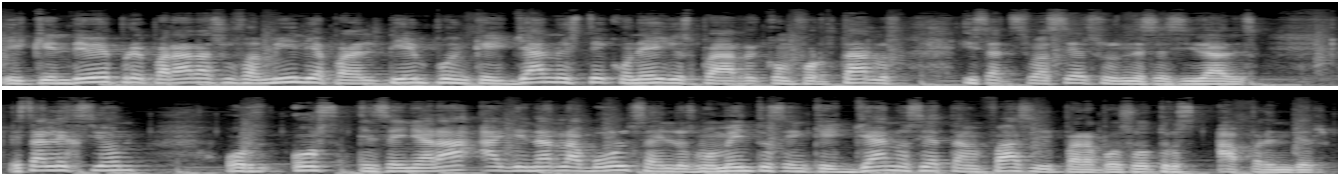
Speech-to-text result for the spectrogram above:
y quien debe preparar a su familia para el tiempo en que ya no esté con ellos para reconfortarlos y satisfacer sus necesidades. Esta lección os, enseñará a llenar la bolsa en los momentos en que ya no sea tan fácil para vosotros aprender.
